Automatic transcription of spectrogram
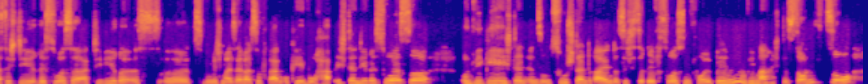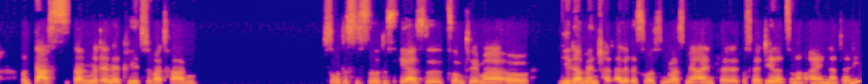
dass ich die Ressource aktiviere, ist, äh, mich mal selber zu fragen, okay, wo habe ich denn die Ressource? Und wie gehe ich denn in so einen Zustand rein, dass ich so ressourcenvoll bin? Wie mache ich das sonst so? Und das dann mit NLP zu übertragen. So, das ist so das Erste zum Thema, äh, jeder Mensch hat alle Ressourcen, was mir einfällt. Was fällt dir dazu noch ein, Nathalie?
